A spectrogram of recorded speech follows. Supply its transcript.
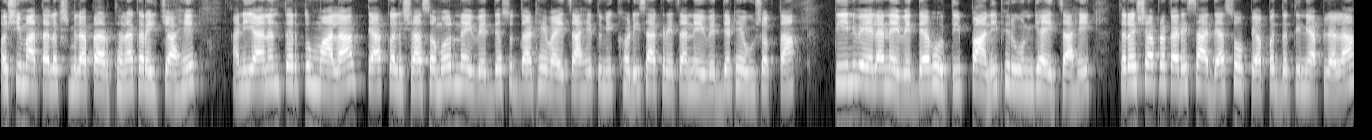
अशी माता लक्ष्मीला प्रार्थना करायची आहे. आणि यानंतर तुम्हाला त्या कलशासमोर नैवेद्यसुद्धा ठेवायचा आहे. तुम्ही खडीसाखरेचा नैवेद्य ठेवू शकता. तीन वेळेला नैवेद्याभोवती पाणी फिरवून घ्यायचं आहे. तर अशा प्रकारे साध्या सोप्या पद्धतीने आपल्याला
